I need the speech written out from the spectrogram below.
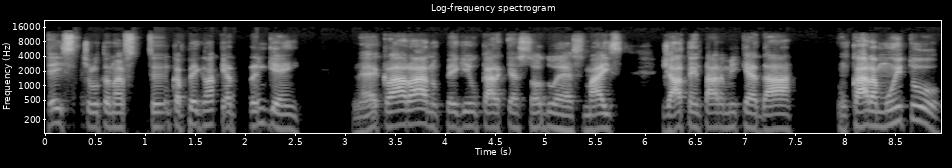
seis, sete lutas no UFC, nunca peguei uma queda de ninguém, né? Claro, ah, não peguei o cara que é só do S, mas já tentaram me quedar. Um cara muito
